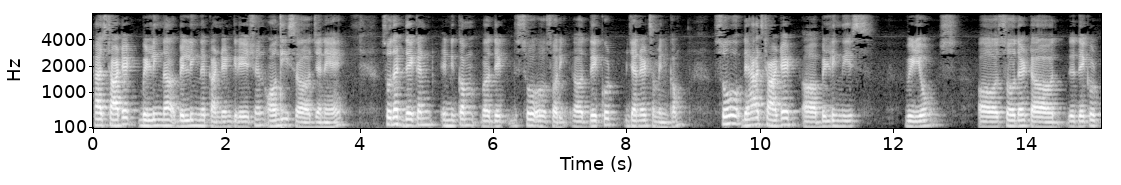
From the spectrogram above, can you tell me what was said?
has started building the building their content creation on these uh, so that they can income uh, they so uh, sorry uh, they could generate some income. So they had started uh, building these videos uh, so that uh, they could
